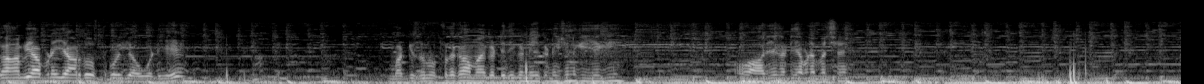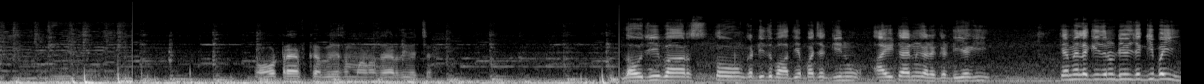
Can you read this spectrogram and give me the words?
ਗਾਹਾਂ ਵੀ ਆਪਣੇ ਯਾਰ ਦੋਸਤ ਕੋਲ ਜਾਊ ਗੱਡੀ ਇਹ। ਬਾਕੀ ਤੁਹਾਨੂੰ ਉੱਥੇ ਦਿਖਾਵਾਂ ਗੱਡੀ ਦੀ ਕੰਡੀ ਕੰਡੀਸ਼ਨ ਕੀ ਹੈਗੀ। ਉਹ ਆ ਰਹੀ ਹੈ ਗੱਡੀ ਆਪਣੇ ਪਿੱਛੇ। ਟ੍ਰੈਫਿਕ ਹੈ ਵੀਰੇ ਸਮਾਣਾ ਸ਼ਹਿਰ ਦੇ ਵਿੱਚ। ਲਓ ਜੀ ਬਾਰਸ ਤੋਂ ਗੱਡੀ ਦਬਾਤੀ ਆਪਾਂ ਜੱਗੀ ਨੂੰ i10 ਕਰ ਗੱਡੀ ਹੈਗੀ। ਕਿਵੇਂ ਲੱਗੀ ਤੈਨੂੰ ਡੀਲ ਜੱਗੀ ਬਾਈ?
